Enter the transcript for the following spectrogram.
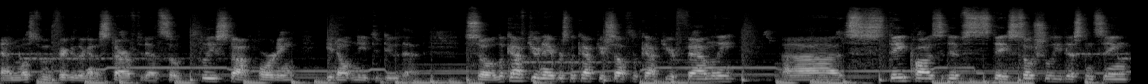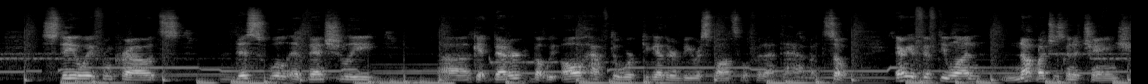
and most of them figure they're going to starve to death. So please stop hoarding. You don't need to do that. So look after your neighbors, look after yourself, look after your family. Uh, stay positive, stay socially distancing, stay away from crowds. This will eventually uh, get better, but we all have to work together and be responsible for that to happen. So Area 51, not much is going to change.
